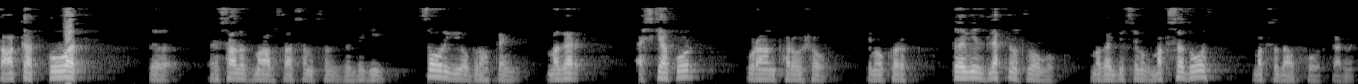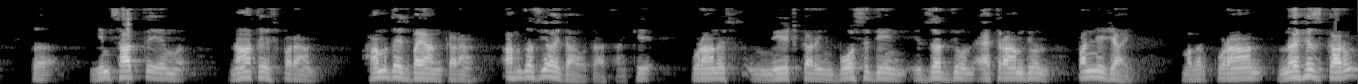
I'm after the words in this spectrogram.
طاقت، قوت، تو رسالت ماب سم سن زندگی سوری گیو برہ کن مگر اس کیا کور قرآن فروشو تمو کر تعویز لکھنس لوگو مگر جس امیک مقصد اس مقصد آو فوت کرنے تو یم سات یم نعت پران حمد بیان کران افضل یہ دعوت آسان کہ قرآنس میٹ کریں بوس دین عزت دن احترام دن پنہ جائے مگر قرآن نافذ کرن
